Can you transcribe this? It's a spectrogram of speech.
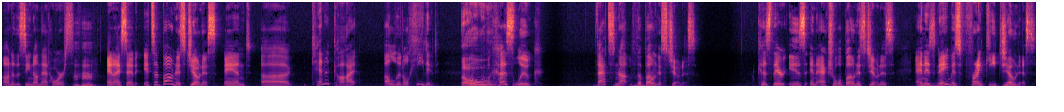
onto the scene on that horse, mm-hmm. and I said it's a bonus, Jonas, and uh, Kenna got a little heated. Oh, because Luke, that's not the bonus Jonas, because there is an actual bonus Jonas, and his name is Frankie Jonas.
